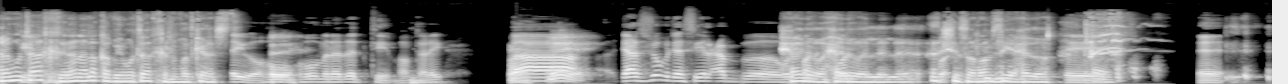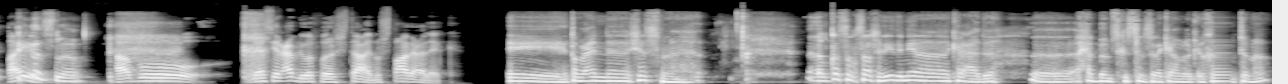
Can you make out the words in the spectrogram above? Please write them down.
أنا متأخر أنا لقبي متأخر في البودكاست. أيوه هو إيه. هو من ال red team فهمت علي؟ ف إيه. جالس أشوف جالس يلعب آه، حلو حلو ال- ال- شو اسمه الرمزيه حلوة. إيه. إيه. طيب. تسلم. أبو جالس يلعب لي Wolfenstein وش طاري عليك؟ إيه طبعا شو اسمه القصة باختصار شديد إني أنا كالعادة آه، أحب أمسك السلسلة كاملة قد ختمها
